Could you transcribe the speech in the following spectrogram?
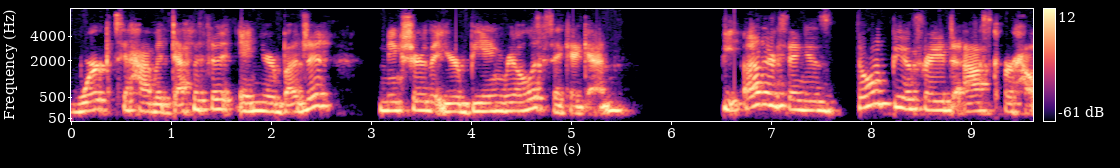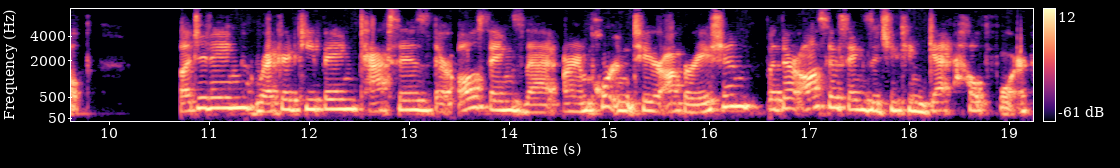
work to have a deficit in your budget, make sure that you're being realistic again. The other thing is don't be afraid to ask for help. Budgeting, record keeping, taxes, they're all things that are important to your operation, but they're also things that you can get help for.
